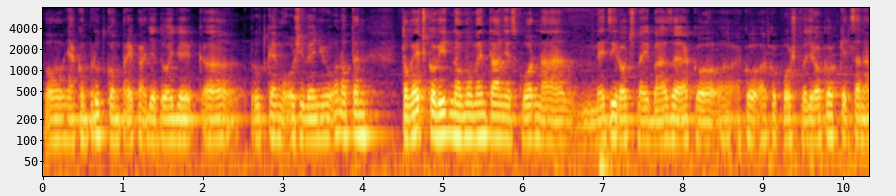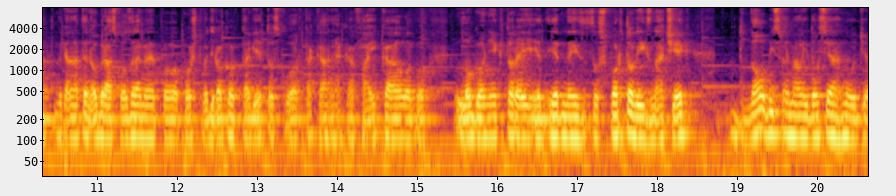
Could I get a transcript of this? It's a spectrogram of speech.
po nejakom prudkom prepade dojde k, k prudkému oživeniu. Ono ten, to väčko vidno momentálne skôr na medziročnej báze ako, ako, ako po štveť rokoch. Keď sa na, na ten obraz pozrieme po, po štveť rokoch, tak je to skôr taká nejaká fajka alebo logo niektorej jednej zo športových značiek dno by sme mali dosiahnuť eh,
